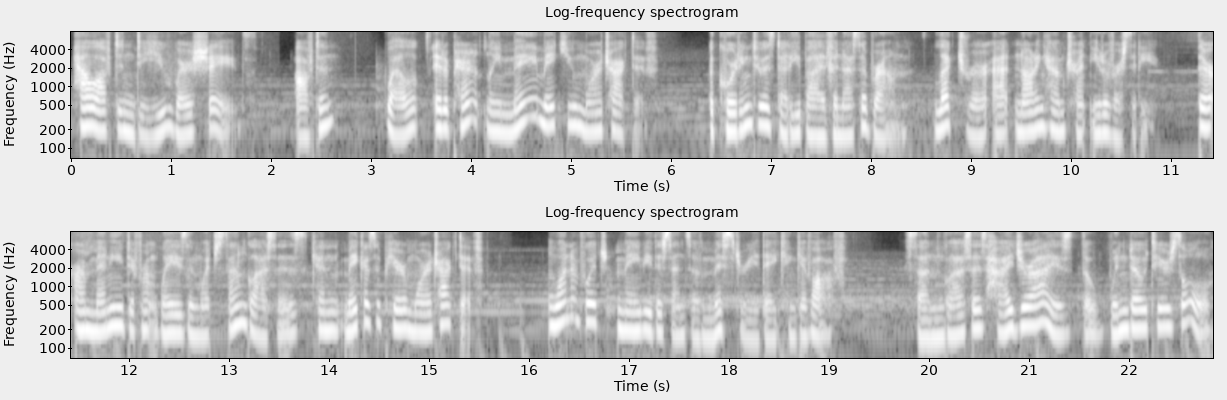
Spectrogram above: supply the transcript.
How often do you wear shades? Often? Well, it apparently may make you more attractive. According to a study by Vanessa Brown, lecturer at Nottingham Trent University, there are many different ways in which sunglasses can make us appear more attractive. One of which may be the sense of mystery they can give off. Sunglasses hide your eyes, the window to your soul,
